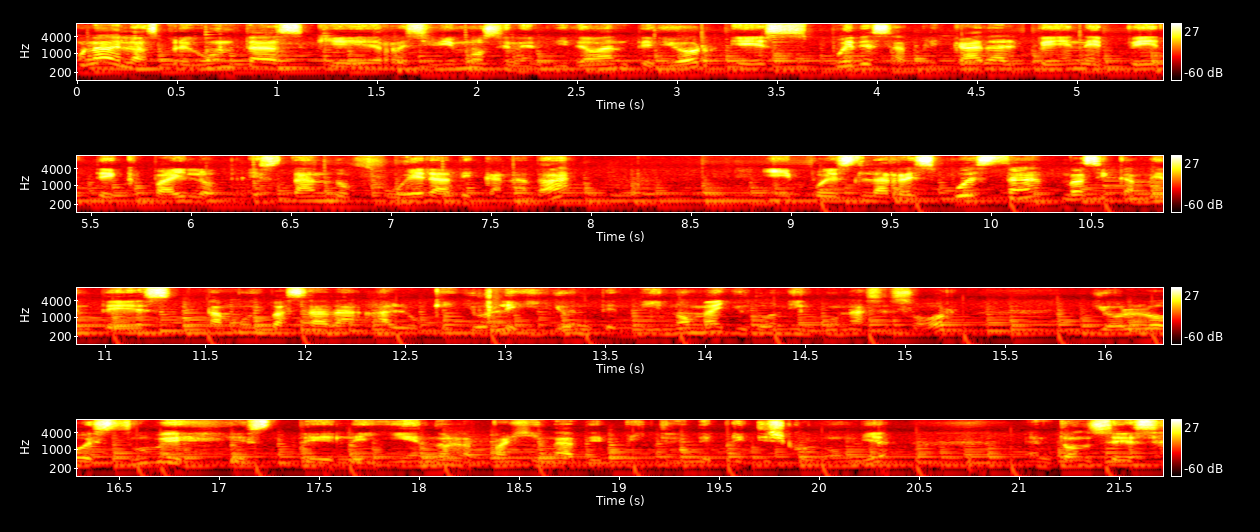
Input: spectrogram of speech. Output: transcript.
Una de las preguntas que recibimos en el video anterior es ¿puedes aplicar al PNP Tech Pilot estando fuera de Canadá? Y pues la respuesta básicamente está muy basada a lo que yo leí, yo entendí, no me ayudó ningún asesor. Yo lo estuve este, leyendo en la página de, de British Columbia entonces,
